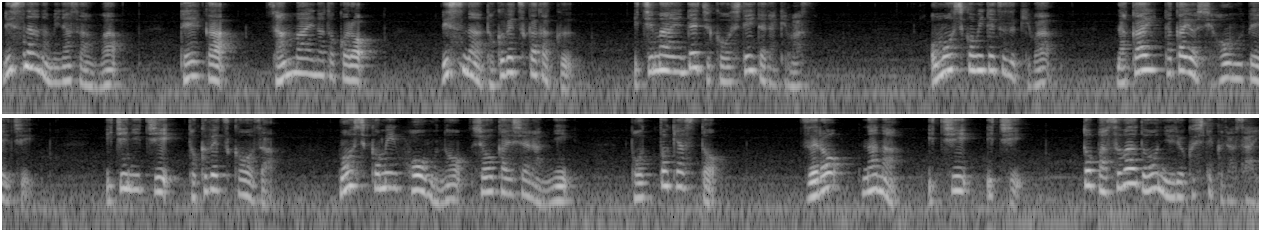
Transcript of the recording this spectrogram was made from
リスナーの皆さんは定価3万円のところリスナー特別価格1万円で受講していただけます。お申し込み手続きは中井隆義ホームページ1日特別講座申し込みフォームの紹介者欄にポッドキャスト0711とパスワードを入力してください。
